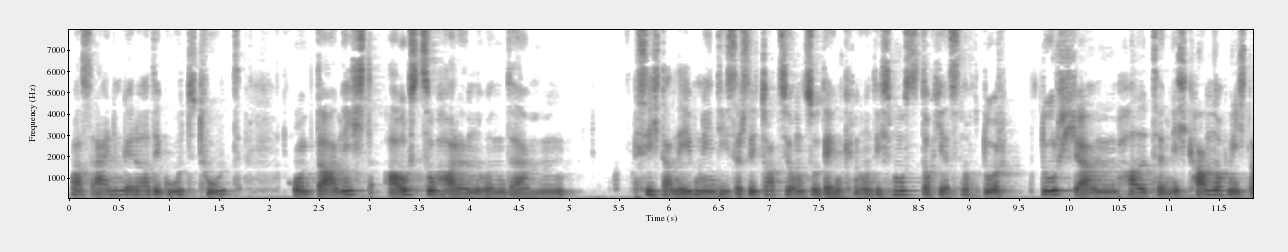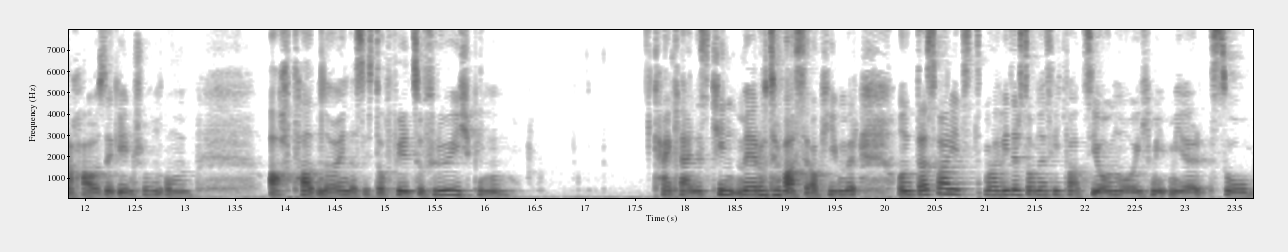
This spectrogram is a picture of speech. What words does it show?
was einem gerade gut tut und da nicht auszuharren und ähm, sich dann eben in dieser Situation zu denken. Und ich muss doch jetzt noch durch, durchhalten, ähm, ich kann noch nicht nach Hause gehen, schon um acht, halb neun, das ist doch viel zu früh, ich bin kein kleines Kind mehr oder was auch immer. Und das war jetzt mal wieder so eine Situation, wo ich mit mir so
